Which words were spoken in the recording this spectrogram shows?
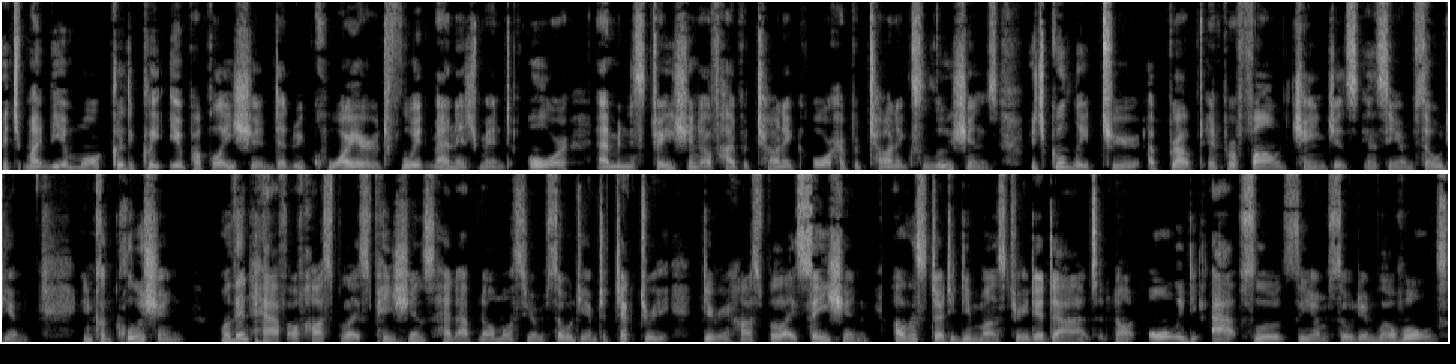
which might be a more critically ill population that required fluid management or administration of hypotonic or hypertonic solutions, which could lead to abrupt and profound changes in serum sodium. In conclusion, more than half of hospitalized patients had abnormal serum sodium trajectory during hospitalization. Our study demonstrated that not only the absolute serum sodium levels,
